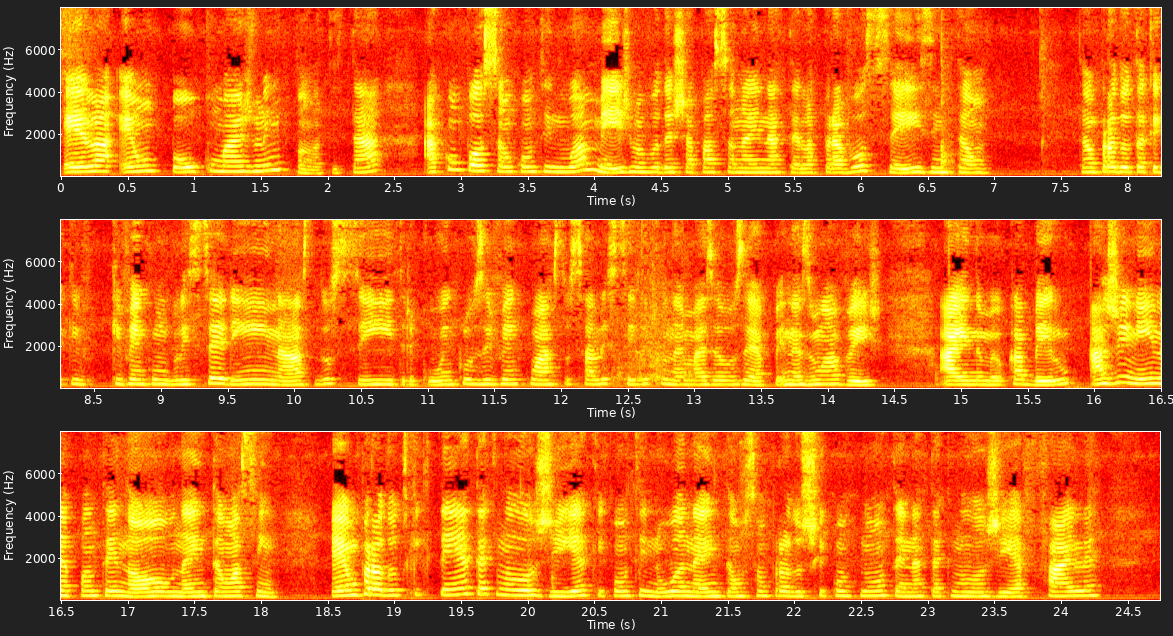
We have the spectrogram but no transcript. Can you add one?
ela é um pouco mais limpante, tá? A composição continua a mesma, vou deixar passando aí na tela para vocês, então... Tem um produto aqui que, que vem com glicerina, ácido cítrico, inclusive vem com ácido salicílico, né? Mas eu usei apenas uma vez aí no meu cabelo. Arginina, pantenol, né? Então, assim, é um produto que tem a tecnologia que continua, né? Então, são produtos que continuam tendo a tecnologia Filer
